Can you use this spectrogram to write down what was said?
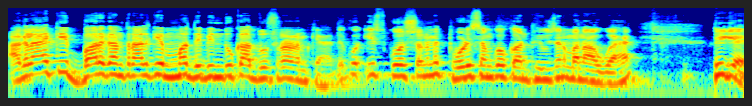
अगला है कि वर्ग अंतराल के मध्य बिंदु का दूसरा नाम क्या है? देखो, इस क्वेश्चन में थोड़ी सी हमको कंफ्यूजन बना हुआ है। ठीक है?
